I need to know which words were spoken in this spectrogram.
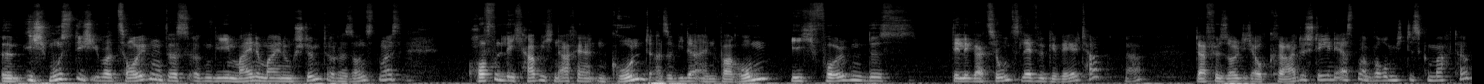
ähm, ich muss dich überzeugen, dass irgendwie meine Meinung stimmt oder sonst was. Hoffentlich habe ich nachher einen Grund, also wieder ein Warum ich folgendes Delegationslevel gewählt habe. Ja? Dafür sollte ich auch gerade stehen, erstmal, warum ich das gemacht habe.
